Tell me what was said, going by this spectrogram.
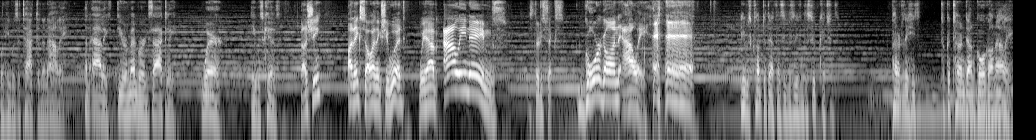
when he was attacked in an alley. An alley. Do you remember exactly where he was killed? Does she? I think so. I think she would. We have alley names. It's 36. Gorgon Alley. He was clubbed to death as he was leaving the soup kitchens. Apparently, he took a turn down Gorgon Alley,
